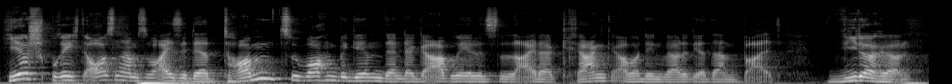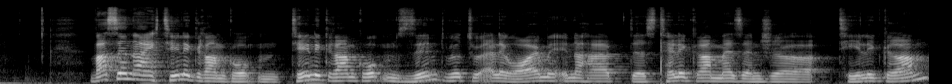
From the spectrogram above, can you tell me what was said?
Hier spricht ausnahmsweise der Tom zu Wochenbeginn, denn der Gabriel ist leider krank, aber den werdet ihr dann bald wieder hören. Was sind eigentlich Telegram-Gruppen? Telegram-Gruppen sind virtuelle Räume innerhalb des Telegram Messenger Telegram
